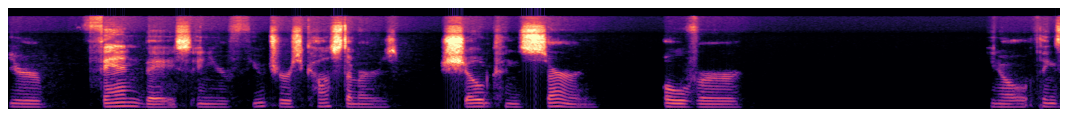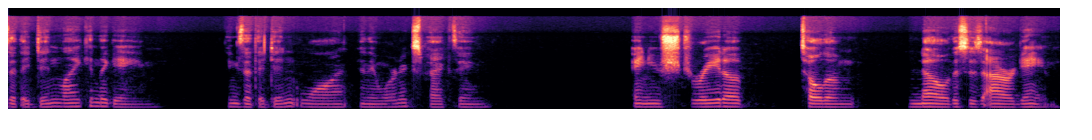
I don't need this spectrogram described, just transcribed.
Your fan base and your future customers showed concern over you know things that they didn't like in the game things that they didn't want and they weren't expecting and you straight up tell them no this is our game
